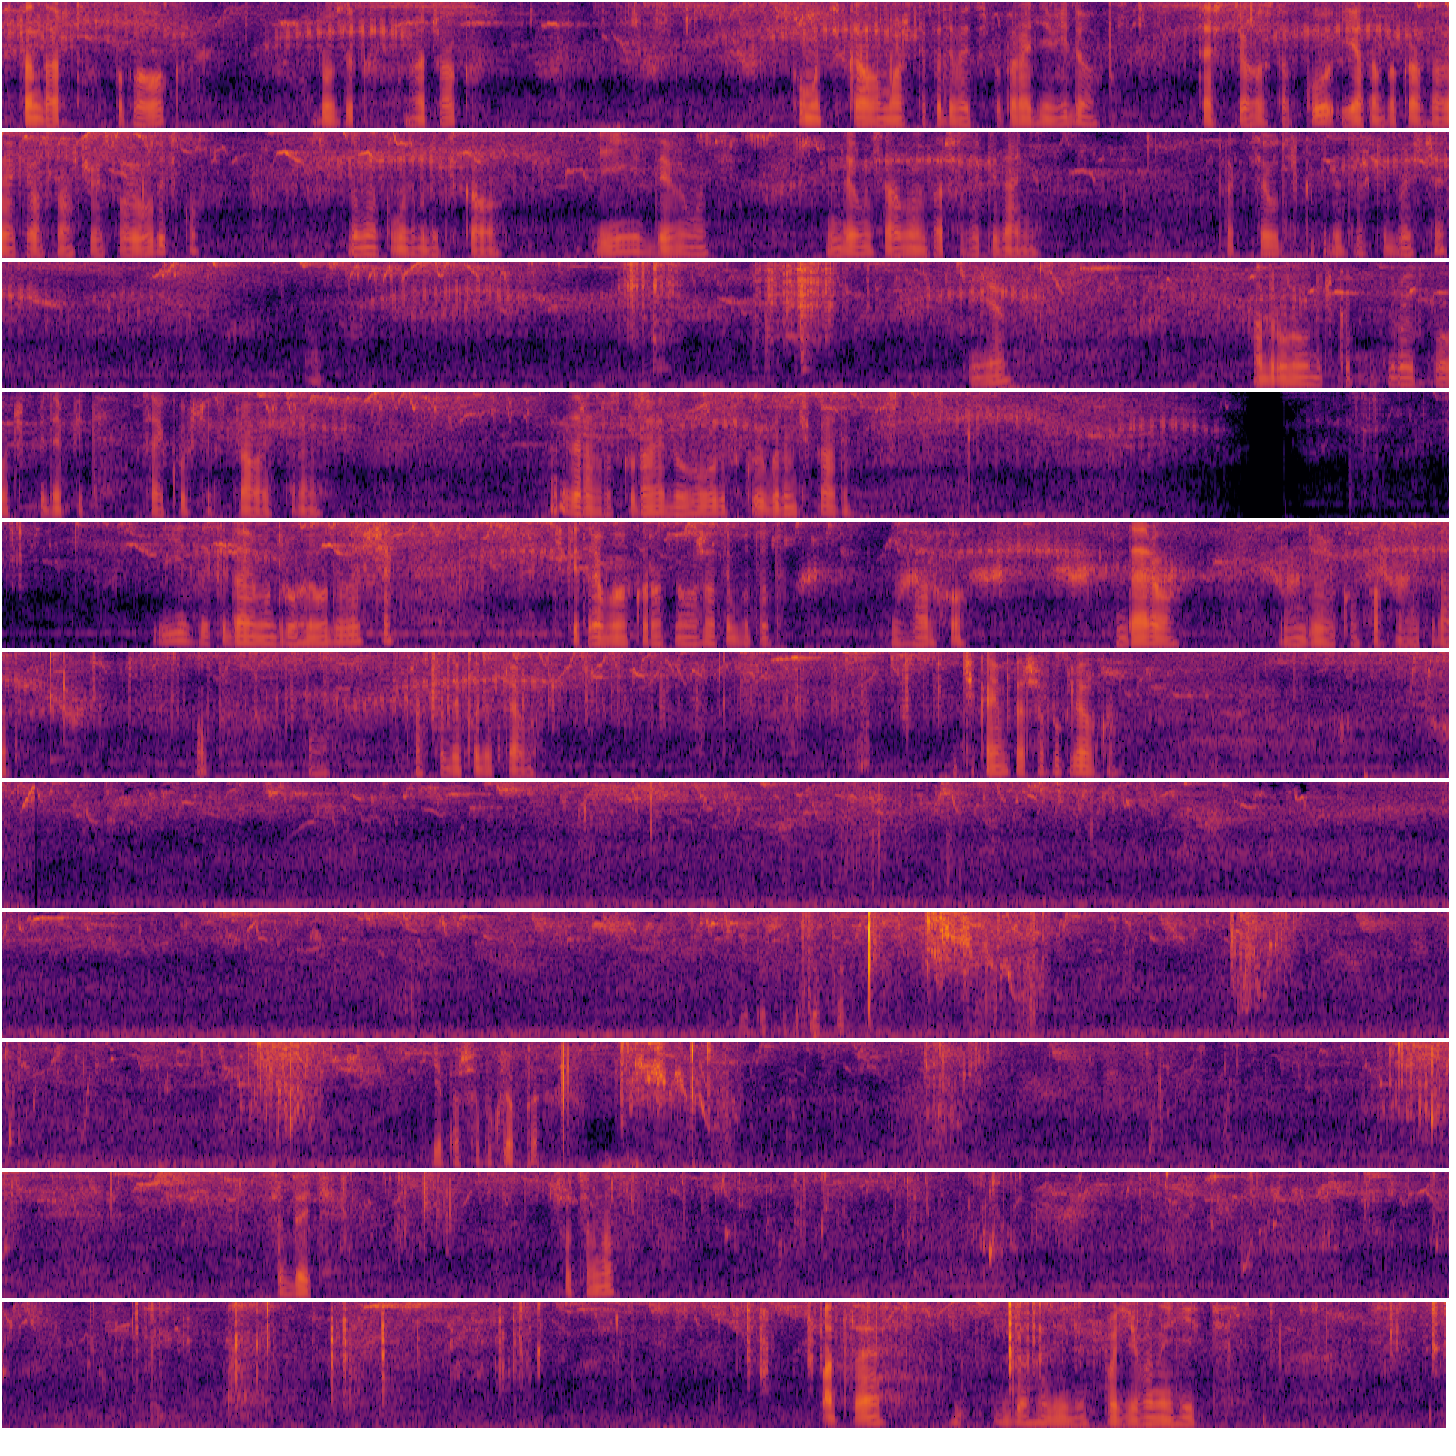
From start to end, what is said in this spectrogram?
Стандарт. Поплавок, грузик, гачок. Кому цікаво, можете подивитися попереднє відео. Теж з цього ставку, і я там показував, як я оснащую свою удочку. Думаю, комусь буде цікаво. І дивимось, дивимося, робимо перше закидання. Так, ця удочка піде трошки ближче. Є. А друга удочка, другий поплавочок піде під цей кущик з правої сторони. І зараз розкладаю другу удочку і будемо чекати. І закидаємо друге удилище. Тільки треба акуратно вважати, бо тут зверху дерево і не дуже комфортно закидати. Оп. О, якраз туди куди треба. Чекаємо першу покльовку. Є перша покльовка. Є перша покльовка. Сидить. Що це в нас? А це взагалі несподіваний гість.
